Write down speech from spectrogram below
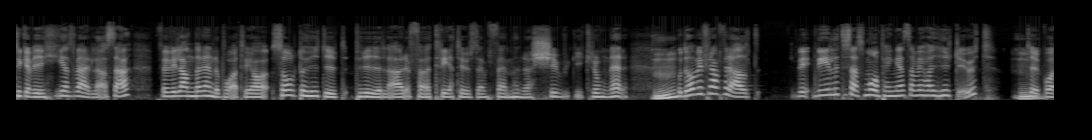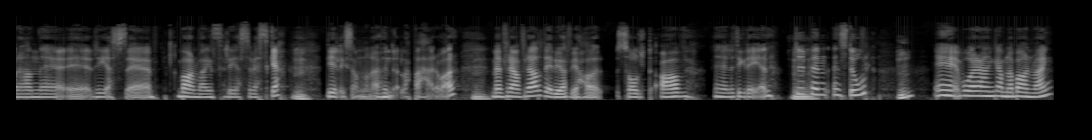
tycker vi är helt värdelösa. För vi landar ändå på att vi har sålt och hyrt ut prylar för 3520 kronor. Mm. Och då har vi framförallt, det, det är lite så här småpengar som vi har hyrt ut. Mm. Typ våran eh, eh, barnvagnsresväska. Mm. Det är liksom några hundralappar här och var. Mm. Men framförallt är det ju att vi har sålt av eh, lite grejer. Typ Mm. en, en stol, Mm. eh, våran gamla barnvagn.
